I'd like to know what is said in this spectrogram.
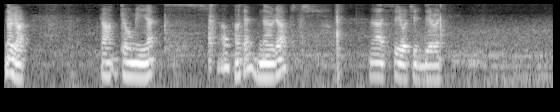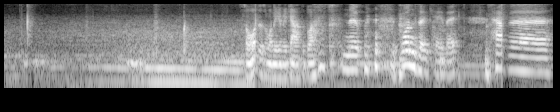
No guard. Can't kill me yet. Oh, okay, no guard. Let's see what you're doing. Someone doesn't want to give me counterblast. nope, one's okay though. Have uh, a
